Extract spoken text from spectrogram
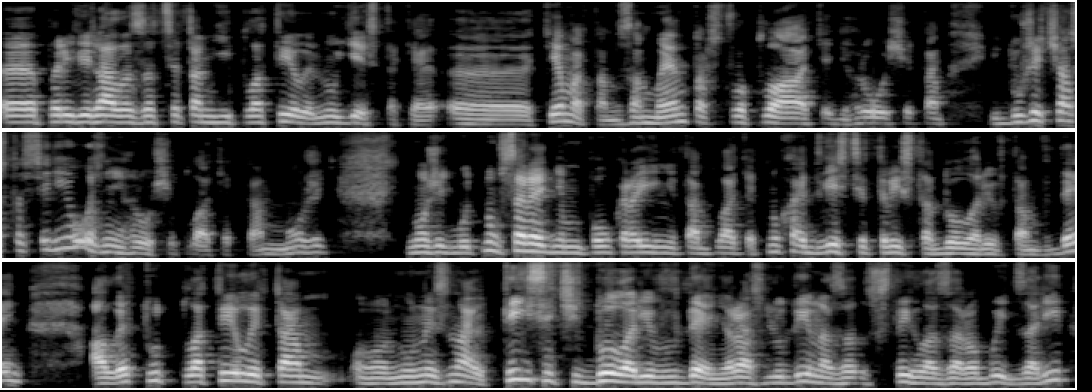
е, перевіряла за це, там їй платили. Ну, є таке е, тема, там за менторство платять гроші, там і дуже часто серйозні гроші платять. Там можуть, можуть бути, ну в середньому по Україні там платять, ну хай 200-300 доларів там в день, але тут платили там, ну не знаю, тисячі доларів в день, раз людина встигла заробити за рік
